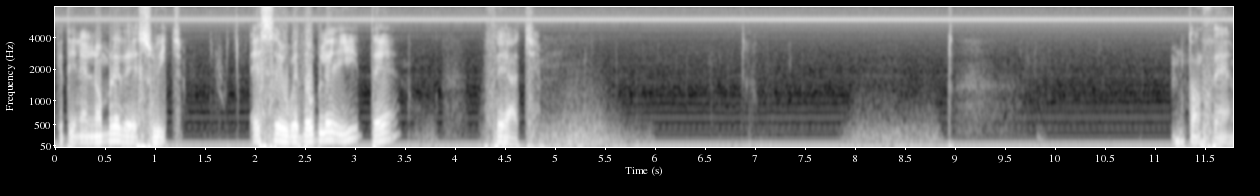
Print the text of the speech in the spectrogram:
que tiene el nombre de switch. S-W-I-T-C-H. Entonces,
